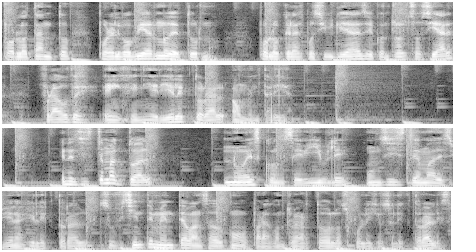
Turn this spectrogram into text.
por lo tanto, por el gobierno de turno, por lo que las posibilidades de control social, fraude e ingeniería electoral aumentarían. En el sistema actual, no es concebible un sistema de espionaje electoral suficientemente avanzado como para controlar todos los colegios electorales,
